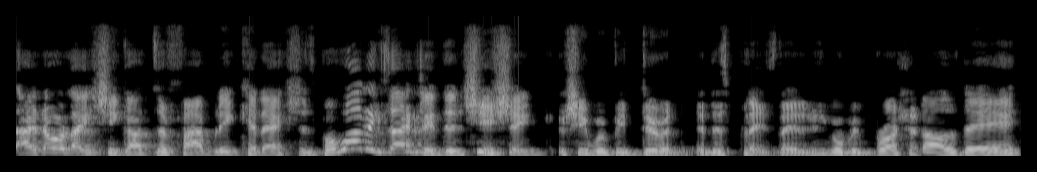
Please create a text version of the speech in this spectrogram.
I know, like, she got the family connections, but what exactly did she think she would be doing in this place? Like, she's gonna be brushing all day,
